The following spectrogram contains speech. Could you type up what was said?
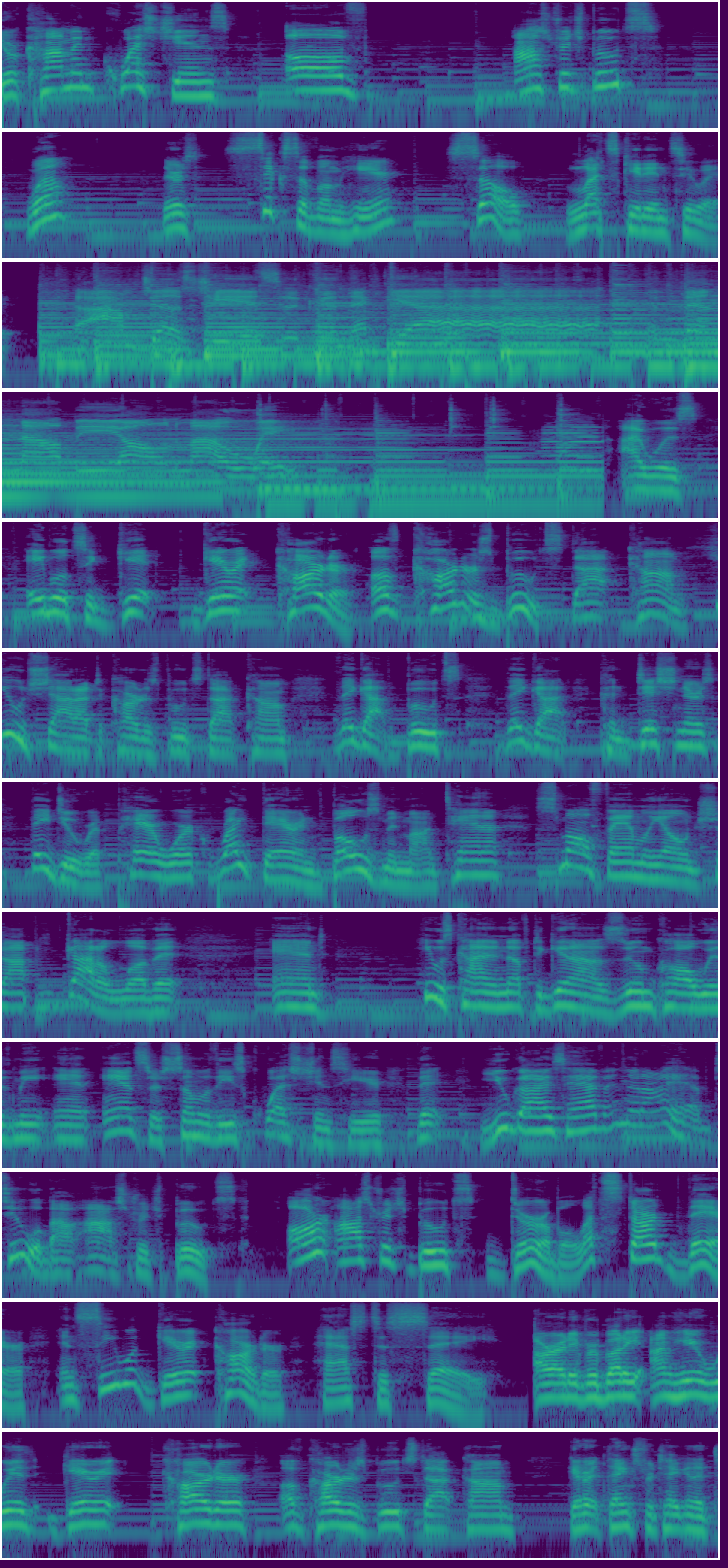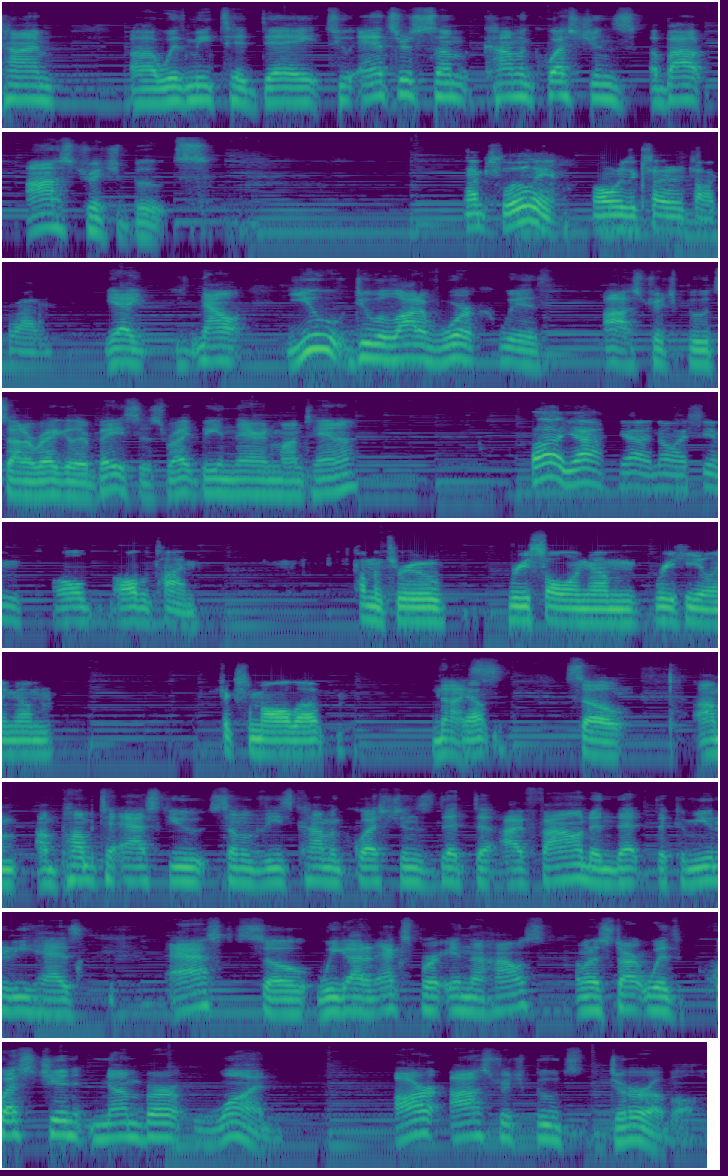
your common questions of ostrich boots? Well, there's six of them here, so let's get into it. I'm just here to connect ya, and then I'll be on my way. I was able to get Garrett Carter of cartersboots.com. Huge shout out to cartersboots.com. They got boots, they got conditioners, they do repair work right there in Bozeman, Montana. Small family owned shop, you gotta love it. And he was kind enough to get on a Zoom call with me and answer some of these questions here that you guys have and that I have too about ostrich boots. Are ostrich boots durable? Let's start there and see what Garrett Carter has to say. All right, everybody, I'm here with Garrett Carter of cartersboots.com. Garrett, thanks for taking the time uh, with me today to answer some common questions about ostrich boots. Absolutely. Always excited to talk about them. Yeah, now you do a lot of work with ostrich boots on a regular basis, right? Being there in Montana? Oh yeah, yeah. No, I see them all all the time, coming through, resoling them, reheeling them, fix them all up. Nice. Yep. So, I'm I'm pumped to ask you some of these common questions that uh, I found and that the community has asked. So we got an expert in the house. I'm going to start with question number one: Are ostrich boots durable?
